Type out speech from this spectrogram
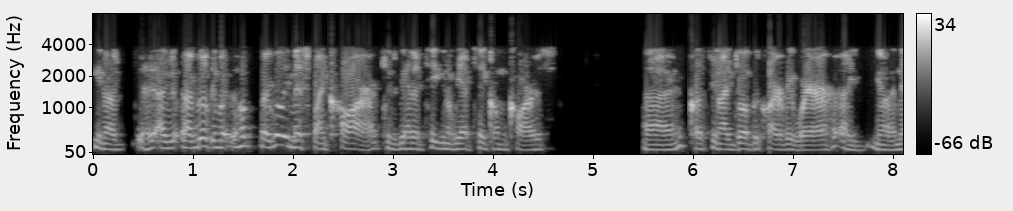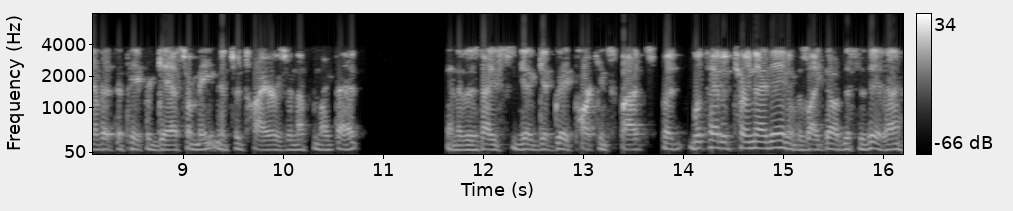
you know, I, I, really, I really miss my car because we had to take, you know, we had take home cars. Uh, you know, I drove the car everywhere. I, you know, I never had to pay for gas or maintenance or tires or nothing like that. And it was nice to get, get great parking spots. But once I had to turn that in, it was like, oh, this is it, huh?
